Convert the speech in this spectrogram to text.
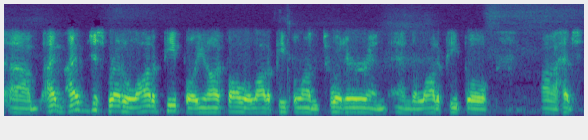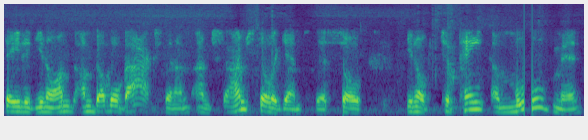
um, I've, I've just read a lot of people. You know, I follow a lot of people on Twitter, and and a lot of people uh, have stated, you know, I'm I'm double vaxxed, and I'm I'm I'm still against this. So you know, to paint a movement,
